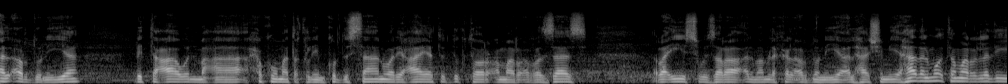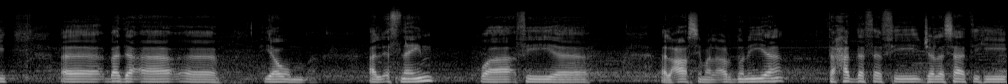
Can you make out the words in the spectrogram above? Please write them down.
الأردنية بالتعاون مع حكومة إقليم كردستان ورعاية الدكتور عمر الرزاز رئيس وزراء المملكة الأردنية الهاشمية. هذا المؤتمر الذي آه، بدأ آه، يوم الاثنين وفي آه، العاصمة الأردنية تحدث في جلساته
